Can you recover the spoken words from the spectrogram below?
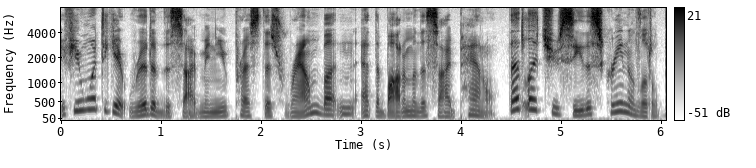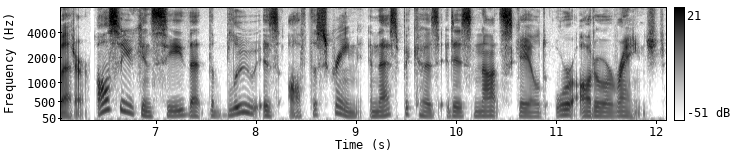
If you want to get rid of the side menu, press this round button at the bottom of the side panel. That lets you see the screen a little better. Also, you can see that the blue is off the screen, and that's because it is not scaled or auto-arranged.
